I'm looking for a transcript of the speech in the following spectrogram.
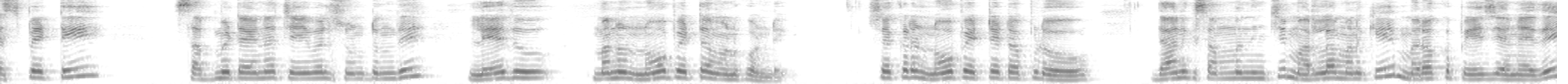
ఎస్ పెట్టి సబ్మిట్ అయినా చేయవలసి ఉంటుంది. లేదు మనం నో పెట్టామనుకోండి సో ఇక్కడ నో పెట్టేటప్పుడు దానికి సంబంధించి మరలా మనకి మరొక పేజీ అనేది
